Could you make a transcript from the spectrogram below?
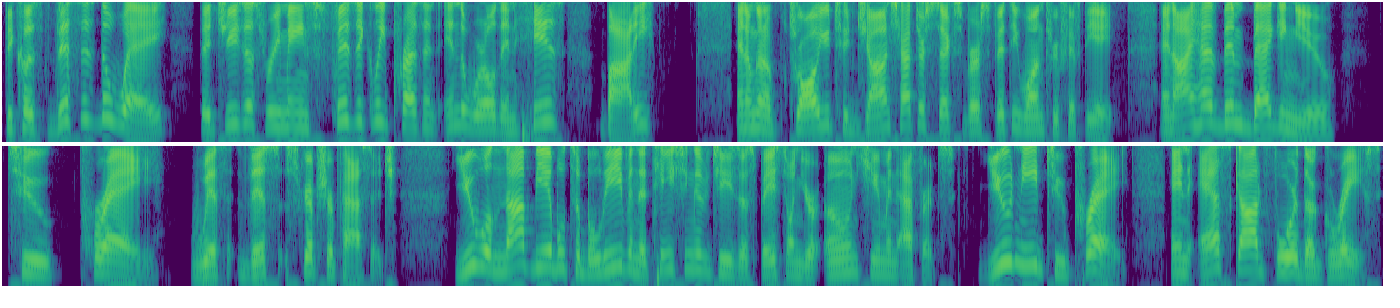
because this is the way that Jesus remains physically present in the world in his body. And I'm going to draw you to John chapter 6, verse 51 through 58. And I have been begging you to pray with this scripture passage. You will not be able to believe in the teaching of Jesus based on your own human efforts. You need to pray and ask God for the grace.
